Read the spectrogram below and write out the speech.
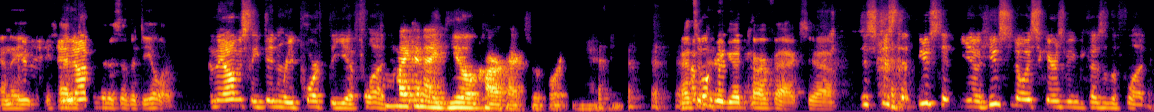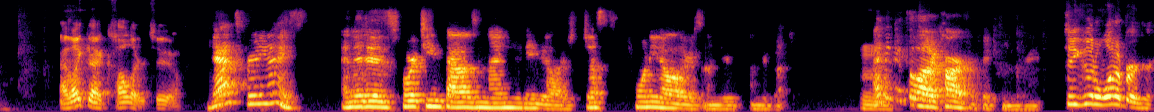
and they had Yeah. it service of the dealer. And they obviously didn't report the uh, flood. like an ideal Carfax report. in my opinion. That's a pretty good Carfax. Yeah. Just just that Houston, you know, Houston always scares me because of the flood. I like that color too. Yeah, it's pretty nice. And it is $14,980, just $20 under under budget. Hmm. I think it's a lot of car for 15 grand. So you go to Whataburger.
